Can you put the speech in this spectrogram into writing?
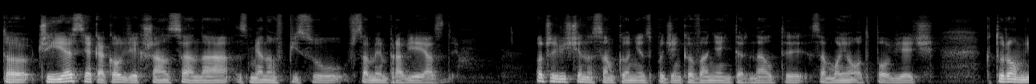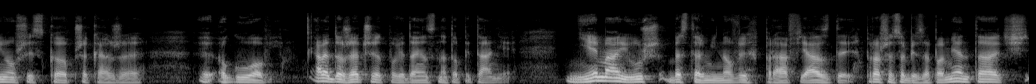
to czy jest jakakolwiek szansa na zmianę wpisu w samym prawie jazdy? Oczywiście na sam koniec podziękowania internauty za moją odpowiedź, którą mimo wszystko przekażę y, ogółowi. Ale do rzeczy, odpowiadając na to pytanie nie ma już bezterminowych praw jazdy. Proszę sobie zapamiętać,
